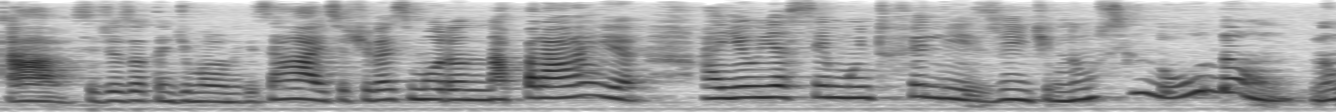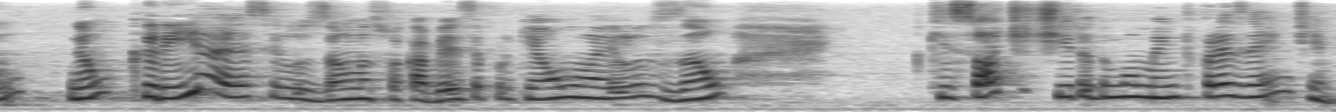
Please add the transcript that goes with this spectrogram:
ah, esses dias eu atendi uma aluna que disse: Ah, se eu estivesse morando na praia, aí eu ia ser muito feliz. Gente, não se iludam. Não, não cria essa ilusão na sua cabeça, porque é uma ilusão que só te tira do momento presente.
